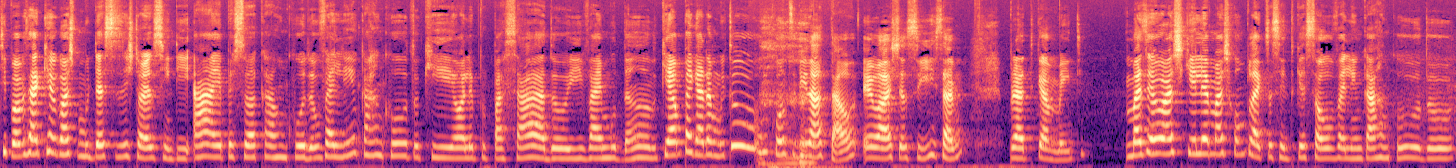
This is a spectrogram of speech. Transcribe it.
Tipo, apesar que eu gosto muito dessas histórias assim de, ah, a pessoa carrancuda, o velhinho carrancudo que olha pro passado e vai mudando, que é uma pegada muito um conto de Natal, eu acho assim, sabe? Praticamente. Mas eu acho que ele é mais complexo, assim, do que só o velhinho carrancudo,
